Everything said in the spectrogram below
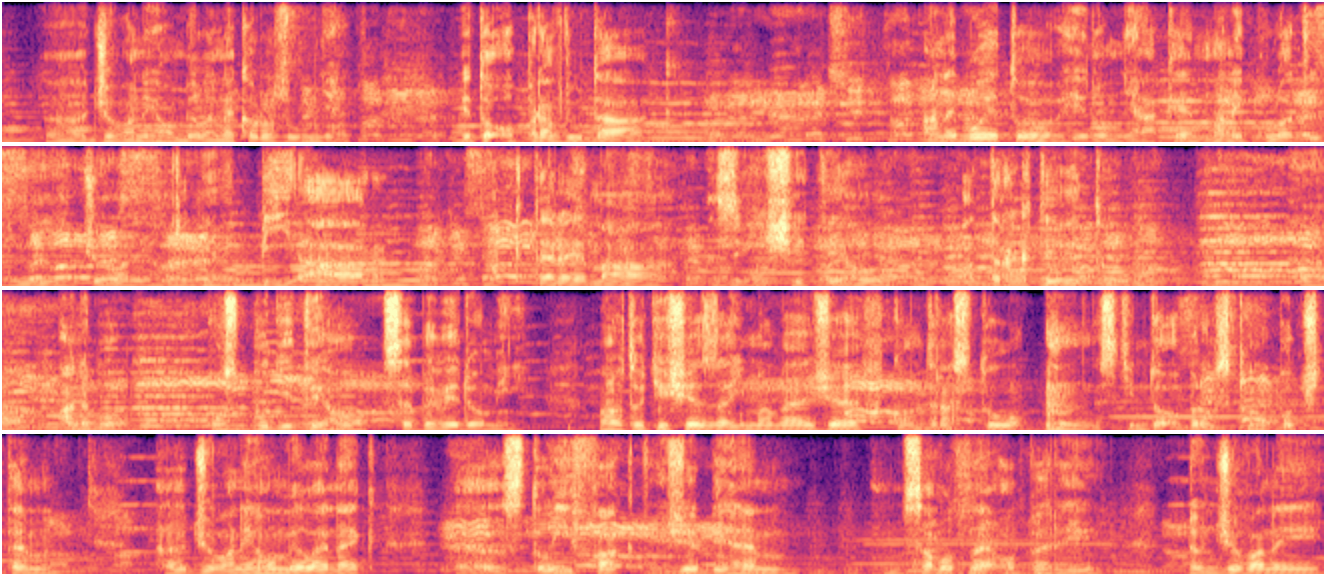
eh, Giovanniho Milenek rozumět? Je to opravdu tak? A nebo je to jenom nějaké manipulativní Giovanniho, řekněme, PR, které má zvýšit jeho atraktivitu, eh, anebo pozbudit jeho sebevědomí. Ono totiž je zajímavé, že v kontrastu s tímto obrovským počtem eh, Giovanniho Milenek eh, stojí fakt, že během samotné opery Don Giovanni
